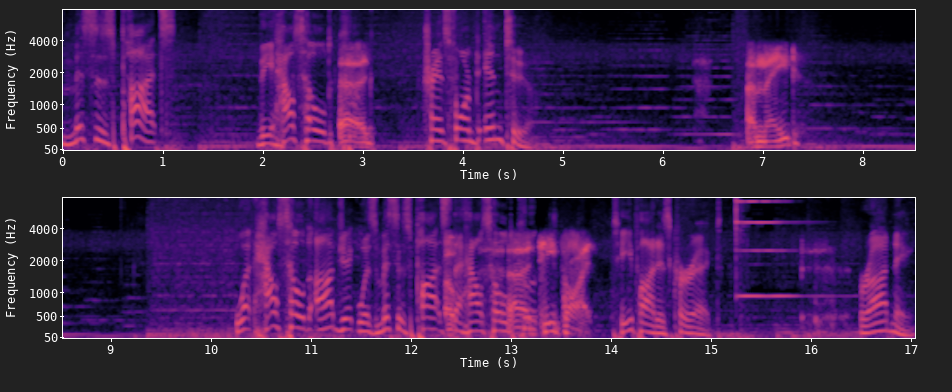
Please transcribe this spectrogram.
Mrs. Potts, the household cook, Uh, transformed into? A maid. What household object was Mrs. Potts, the household uh, cook? teapot. Teapot is correct. Rodney.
